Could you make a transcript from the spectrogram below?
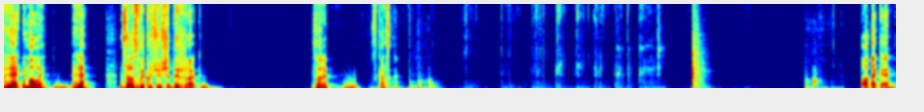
Гля, яке мале. Гля. Зараз викручу ще держак. Смотри, сказка. Отаке,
